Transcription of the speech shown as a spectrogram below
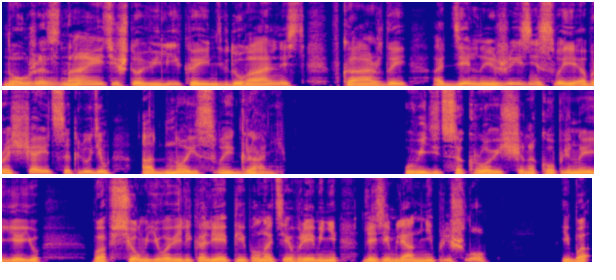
Но уже знаете, что великая индивидуальность в каждой отдельной жизни своей обращается к людям одной из своих граней. Увидеть сокровища, накопленные ею, во всем его великолепии и полноте времени для землян не пришло, ибо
